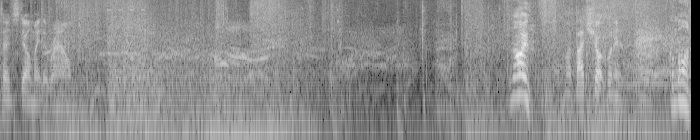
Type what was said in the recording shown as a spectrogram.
Don't stalemate the round. No! My bad shotgunning. Come on.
